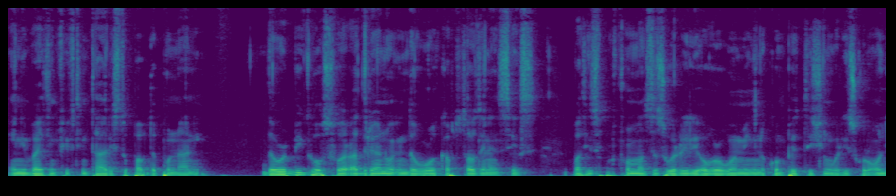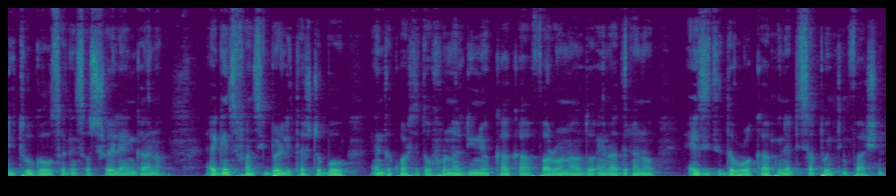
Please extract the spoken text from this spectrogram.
and inviting 15 taris to pop the punani. There were big hopes for Adriano in the World Cup 2006, but his performances were really overwhelming in a competition where he scored only two goals against Australia and Ghana. Against France, he barely touched the ball, and the quartet of Ronaldinho, Kaká, Ronaldo, and Adriano exited the World Cup in a disappointing fashion.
